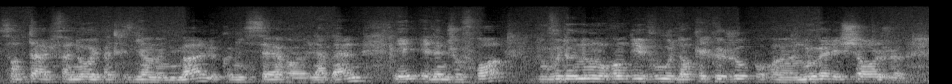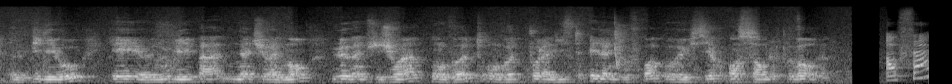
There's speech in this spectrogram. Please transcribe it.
Santa Alfano et Patrice Guermanumal, le commissaire Laban et Hélène Geoffroy. Nous vous donnons rendez-vous dans quelques jours pour un nouvel échange vidéo et n'oubliez pas naturellement le 28 juin on vote, on vote pour la liste Hélène Geoffroy pour réussir ensemble Vendée. Enfin,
